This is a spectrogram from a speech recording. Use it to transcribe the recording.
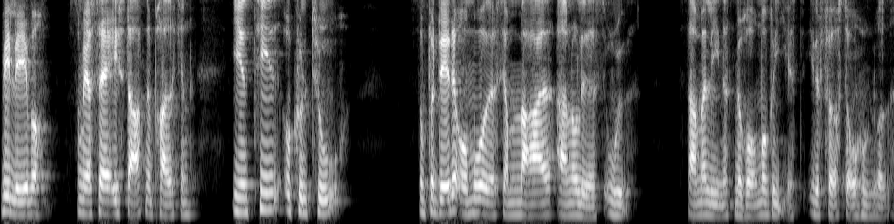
Vi lever, som jeg sagde i starten af prædiken, i en tid og kultur, som på dette område ser meget anderledes ud, sammenlignet med romeriet i det første århundrede.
